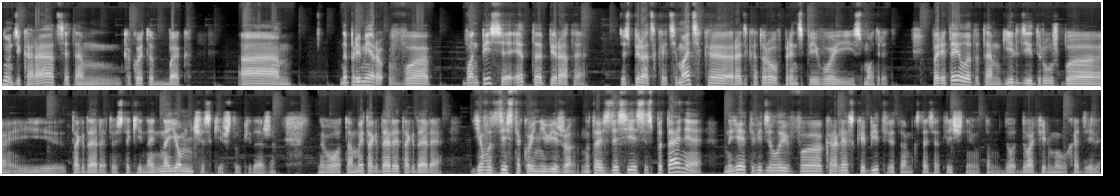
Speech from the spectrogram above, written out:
ну, декорации, там, какой-то бэк. А, например, в One Piece это пираты. То есть пиратская тематика, ради которого, в принципе, его и смотрят. По ритейл это там гильдии, дружба и так далее. То есть такие на- наемнические штуки даже. Вот, там и так далее, и так далее. Я вот здесь такой не вижу. Ну, то есть здесь есть испытания, но я это видел и в Королевской битве, там, кстати, отличные, вот там два, два фильма выходили.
